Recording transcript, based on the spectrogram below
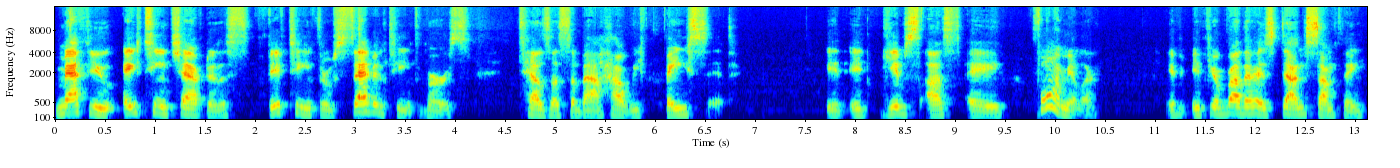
Matthew 18 chapter, 15 through 17th verse tells us about how we face it. It, it gives us a formula. If, if your brother has done something,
